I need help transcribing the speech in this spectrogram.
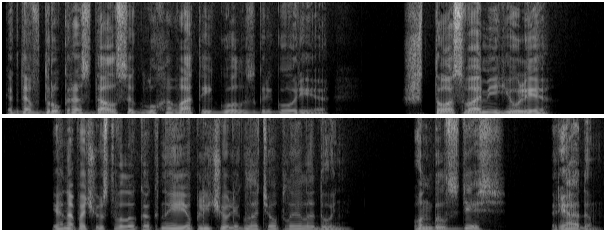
когда вдруг раздался глуховатый голос Григория. «Что с вами, Юлия?» И она почувствовала, как на ее плечо легла теплая ладонь. Он был здесь, рядом,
